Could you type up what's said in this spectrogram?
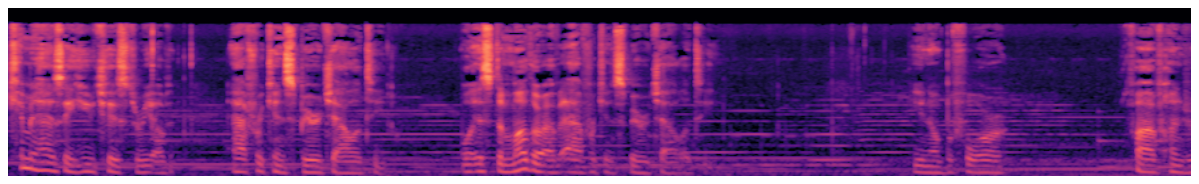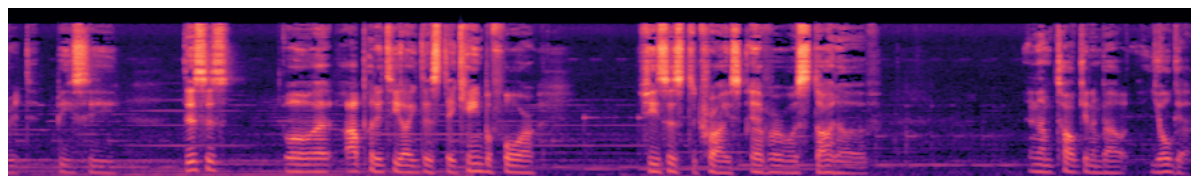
Kemet has a huge history of African spirituality. Well, it's the mother of African spirituality. You know, before 500 BC. This is, well, I'll put it to you like this they came before Jesus the Christ ever was thought of. And I'm talking about yoga.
